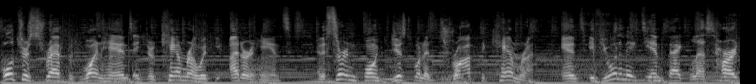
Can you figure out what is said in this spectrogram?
Hold your strap with one hand and your camera with the other hand. At a certain point, you just want to drop the camera. And if you want to make the impact less hard,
